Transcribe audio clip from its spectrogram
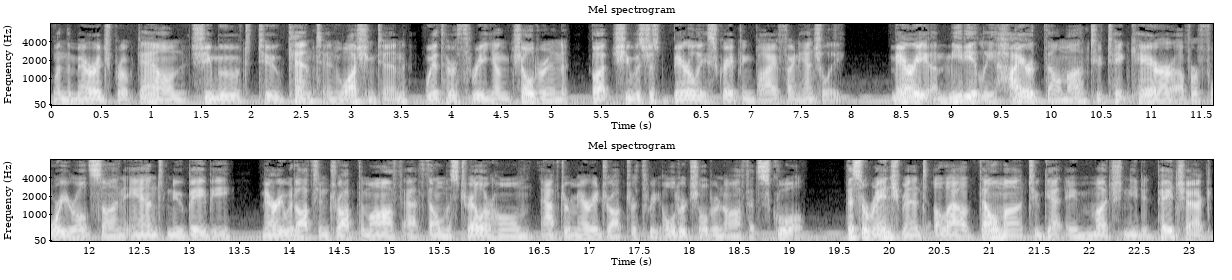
When the marriage broke down, she moved to Kent in Washington with her three young children, but she was just barely scraping by financially. Mary immediately hired Thelma to take care of her four year old son and new baby. Mary would often drop them off at Thelma's trailer home after Mary dropped her three older children off at school. This arrangement allowed Thelma to get a much needed paycheck,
